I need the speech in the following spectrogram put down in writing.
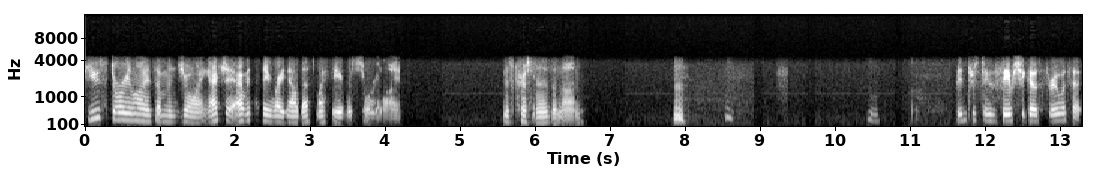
few storylines I'm enjoying. Actually, I would say right now that's my favorite storyline. Miss Kristen is a nun. Hmm. Be interesting to see if she goes through with it.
